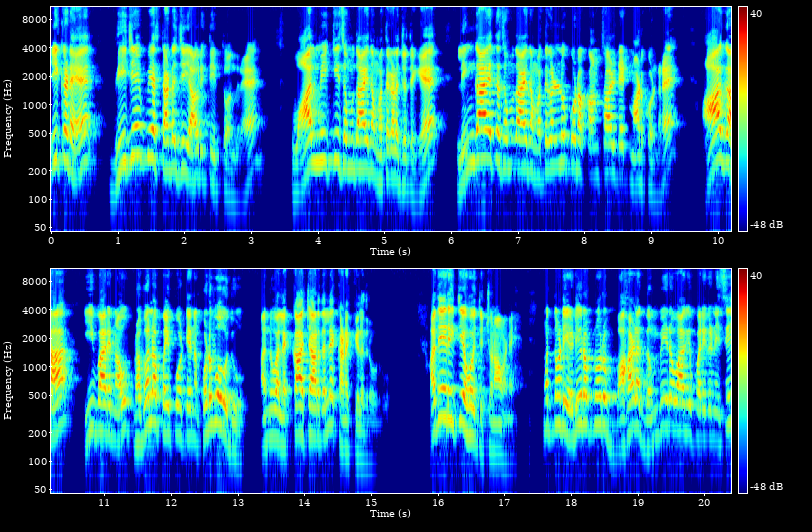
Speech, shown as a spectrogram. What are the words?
ಈ ಕಡೆ ಬಿಜೆಪಿಯ ಸ್ಟ್ರಾಟಜಿ ಯಾವ ರೀತಿ ಇತ್ತು ಅಂದ್ರೆ ವಾಲ್ಮೀಕಿ ಸಮುದಾಯದ ಮತಗಳ ಜೊತೆಗೆ ಲಿಂಗಾಯತ ಸಮುದಾಯದ ಮತಗಳನ್ನು ಕೂಡ ಕಾನ್ಸಾಲ್ಟೇಟ್ ಮಾಡಿಕೊಂಡ್ರೆ ಆಗ ಈ ಬಾರಿ ನಾವು ಪ್ರಬಲ ಪೈಪೋಟಿಯನ್ನು ಕೊಡಬಹುದು ಅನ್ನುವ ಲೆಕ್ಕಾಚಾರದಲ್ಲೇ ಕಣಕ್ಕಿಳಿದ್ರು ಅವರು ಅದೇ ರೀತಿಯ ಹೋಯ್ತು ಚುನಾವಣೆ. ಮತ್ತು ನೋಡಿ ಯಡಿಯೂರಪ್ಪನವರು ಬಹಳ ಗಂಭೀರವಾಗಿ ಪರಿಗಣಿಸಿ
